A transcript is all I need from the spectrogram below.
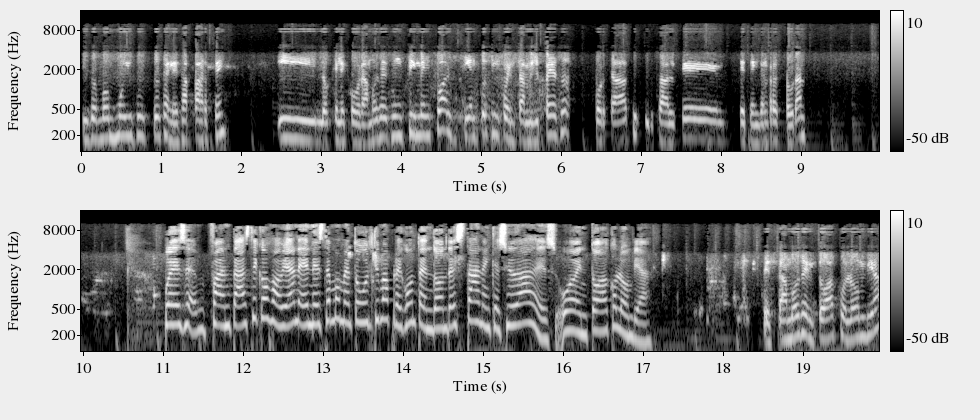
sí somos muy justos en esa parte y lo que le cobramos es un fee mensual, 150 mil pesos por cada sucursal que tenga el restaurante. Pues eh, fantástico, Fabián. En este momento, última pregunta, ¿en dónde están? ¿En qué ciudades? ¿O en toda Colombia? Estamos en toda Colombia.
